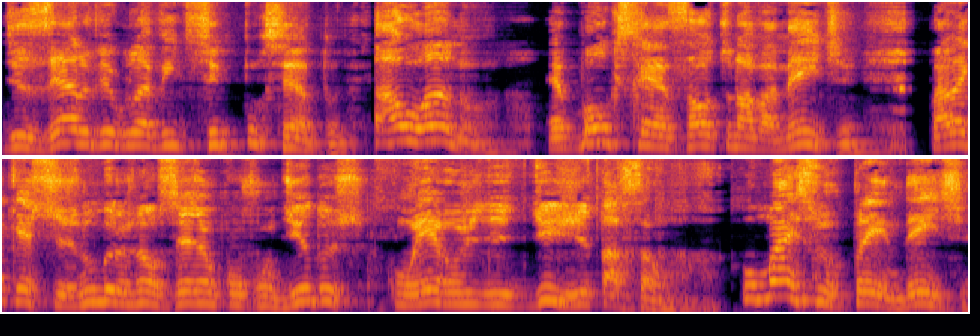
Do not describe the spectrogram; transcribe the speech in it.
de 0,25% ao ano é bom que se ressalte novamente para que estes números não sejam confundidos com erros de digitação. O mais surpreendente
